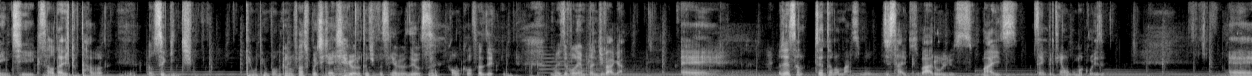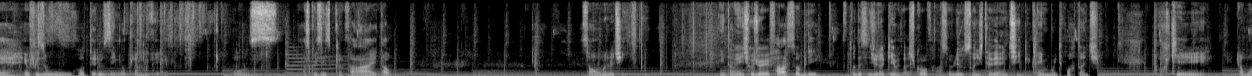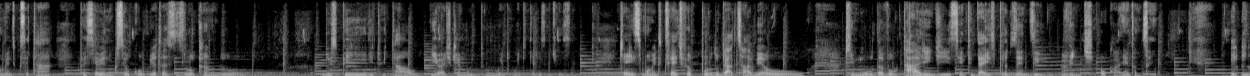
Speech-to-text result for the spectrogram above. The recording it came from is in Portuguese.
Gente, que saudade que eu tava. É o seguinte. Tem um tempão que eu não faço podcast e agora eu tô tipo assim, ai meu Deus, como que eu vou fazer? Mas eu vou lembrando devagar. É. Eu tô tentando ao máximo de sair dos barulhos, mas sempre tem alguma coisa. É, eu fiz um roteirozinho pra me ver os, as coisinhas que eu quero falar e tal. Só um minutinho. Então, gente, hoje eu ia falar sobre. Tô decidindo aqui, mas acho que eu vou falar sobre o som de TV antiga, que é muito importante. Porque é o momento que você tá percebendo que seu corpo já tá se deslocando do, do espírito e tal. E eu acho que é muito, muito, muito interessante mesmo. Que é esse momento que você é tipo o pulo do gato, sabe? É o que muda a voltagem de 110 para 220 ou 40, não sei.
